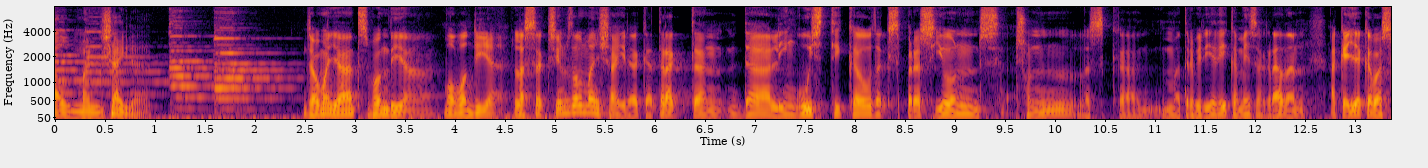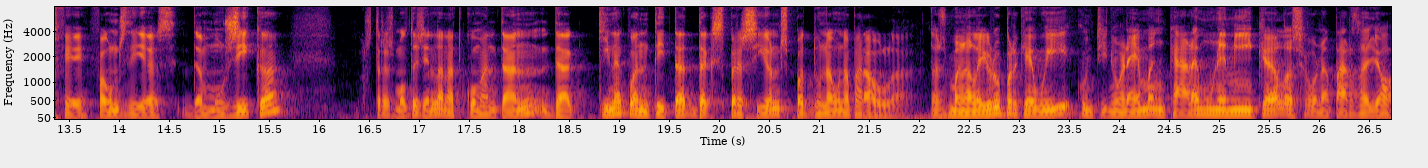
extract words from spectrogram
El Manxaire. Jaume Llats, bon dia. Molt bon dia. Les seccions del Manxaire que tracten de lingüística o d'expressions són les que m'atreviria a dir que més agraden. Aquella que vas fer fa uns dies de música, ostres, molta gent l'ha anat comentant de quina quantitat d'expressions pot donar una paraula. Doncs me n'alegro perquè avui continuarem encara amb una mica la segona part d'allò,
